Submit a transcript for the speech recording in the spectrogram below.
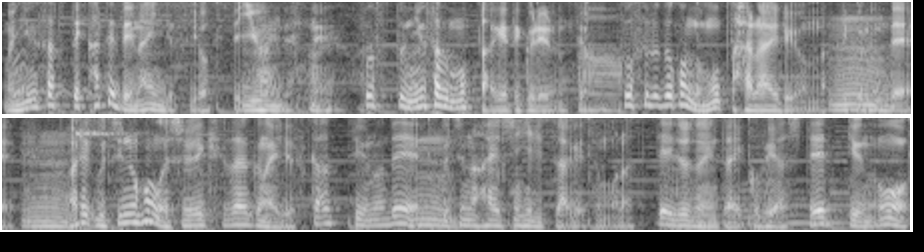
まあ、入札って勝ててないんですよって言うんですね、はいはいはい、そうすると入札もっと上げてくれるんですよ。そうすると今度もっと払えるようになってくるんで、うん。うん、あれうちの方が収益性高くないですかっていうので、うちの配信比率上げてもらって徐々に在庫増やしてっていうのを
